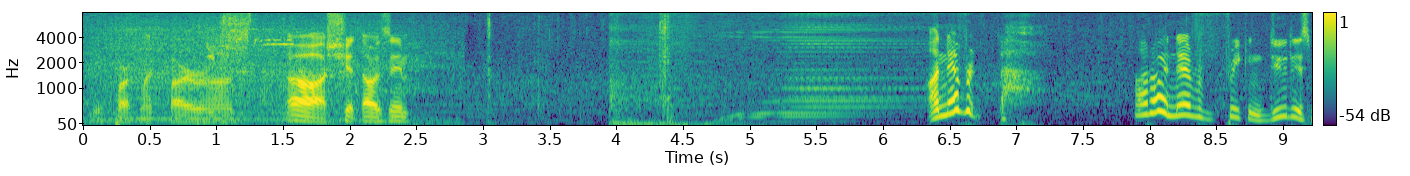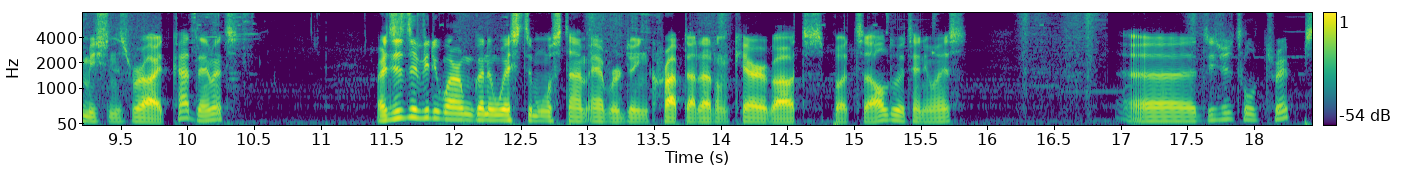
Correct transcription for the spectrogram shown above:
Let me park my car around. Oh shit, that was him. I never. How do I never freaking do these missions right? God damn it. Right, this is the video where I'm gonna waste the most time ever doing crap that I don't care about, but uh, I'll do it anyways. Uh, digital trips,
